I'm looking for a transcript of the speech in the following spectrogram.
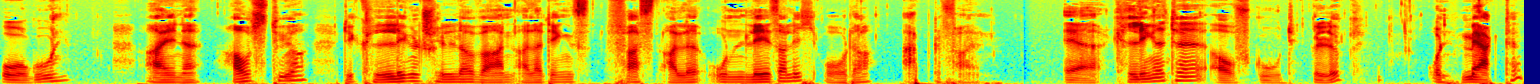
Ogun eine Haustür, die Klingelschilder waren allerdings fast alle unleserlich oder abgefallen. Er klingelte auf gut Glück und merkte,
